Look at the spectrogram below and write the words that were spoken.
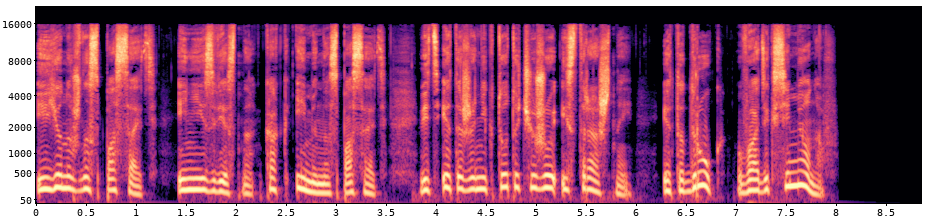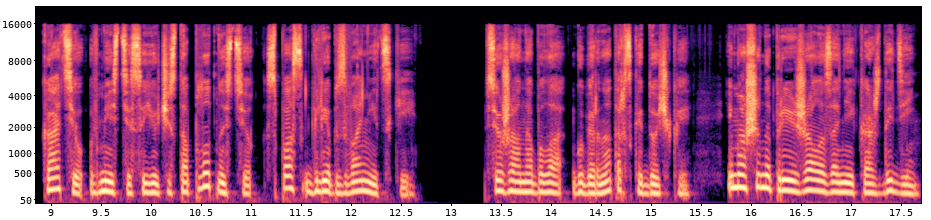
и ее нужно спасать, и неизвестно, как именно спасать, ведь это же не кто-то чужой и страшный, это друг Вадик Семенов. Катю вместе с ее чистоплотностью спас Глеб Звоницкий. Все же она была губернаторской дочкой, и машина приезжала за ней каждый день.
